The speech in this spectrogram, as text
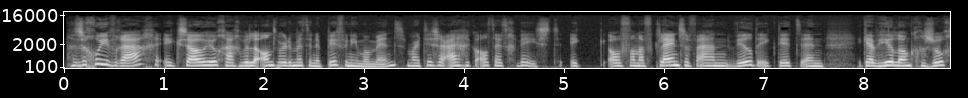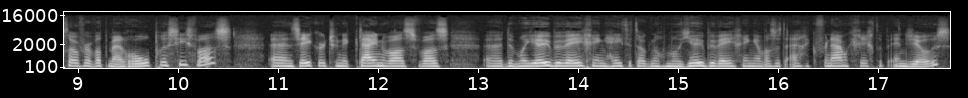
Dat is een goede vraag. Ik zou heel graag willen antwoorden met een epiphany moment, maar het is er eigenlijk altijd geweest. Ik, al vanaf kleins af aan wilde ik dit en ik heb heel lang gezocht over wat mijn rol precies was. En zeker toen ik klein was, was uh, de milieubeweging, heet het ook nog milieubeweging en was het eigenlijk voornamelijk gericht op NGO's.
